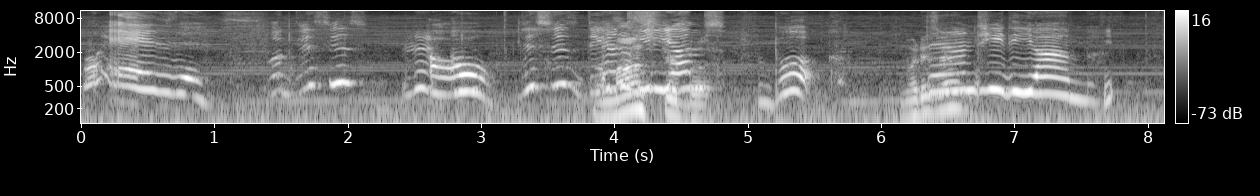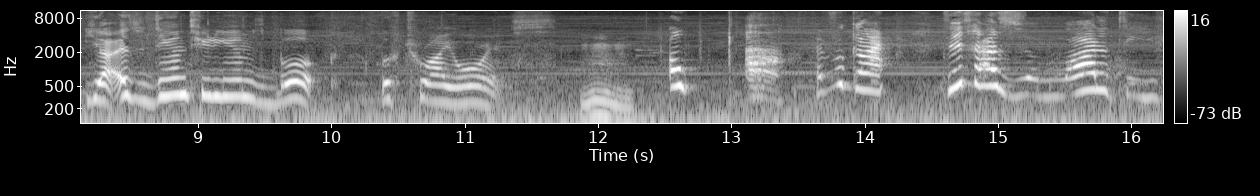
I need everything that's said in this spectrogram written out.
what is this? Look, this is Oh, this is Dan monster TDM's book. What is it? Dan that? TDM. Yeah, it's Dan TDM's book with Trayaurus. Hmm. Oh, ah, I forgot. This has a lot of teeth.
